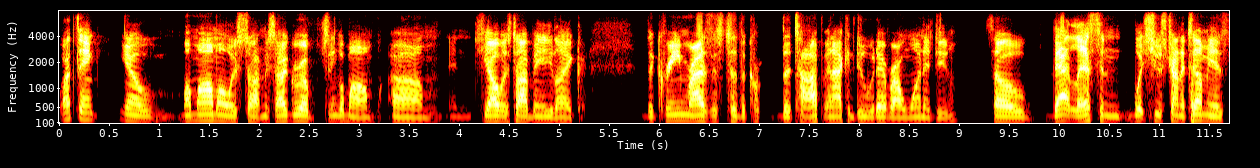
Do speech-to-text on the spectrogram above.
Well, I think you know my mom always taught me. So I grew up single mom, um, and she always taught me like the cream rises to the the top, and I can do whatever I want to do. So that lesson, what she was trying to tell me is,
